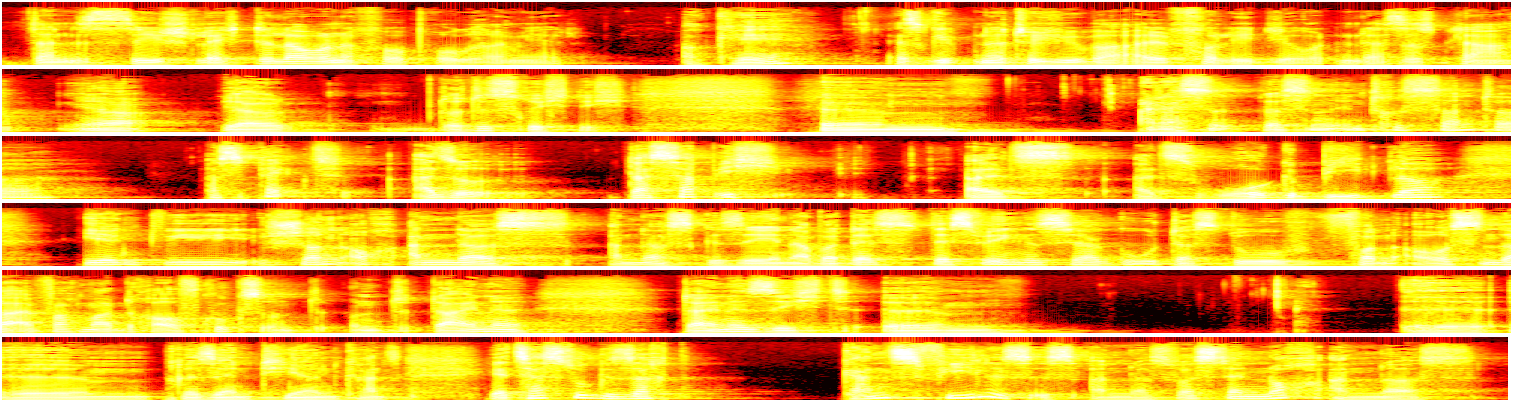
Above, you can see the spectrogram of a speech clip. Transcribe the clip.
dann ist die schlechte Laune vorprogrammiert. Okay. Es gibt natürlich überall Vollidioten, das ist klar. Ja, ja, das ist richtig. Ähm, aber das, das ist ein interessanter Aspekt. Also das habe ich als als Ruhrgebietler irgendwie schon auch anders anders gesehen. Aber des, deswegen ist ja gut, dass du von außen da einfach mal drauf guckst und und deine deine Sicht ähm, äh, ähm, präsentieren kannst. Jetzt hast du gesagt, ganz vieles ist anders. Was denn noch anders?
